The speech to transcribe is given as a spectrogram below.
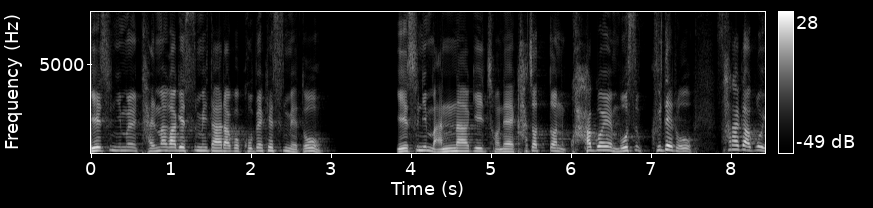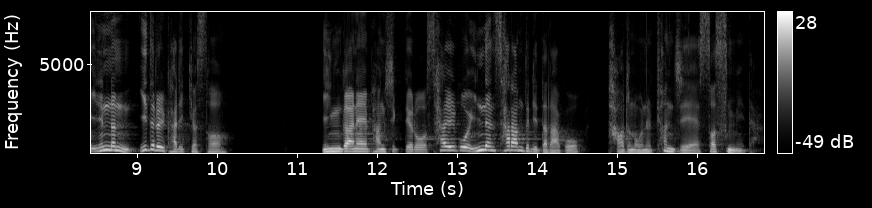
예수님을 닮아가겠습니다라고 고백했음에도 예수님 만나기 전에 가졌던 과거의 모습 그대로 살아가고 있는 이들을 가리켜서 인간의 방식대로 살고 있는 사람들이다라고 바울은 오늘 편지에 썼습니다.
